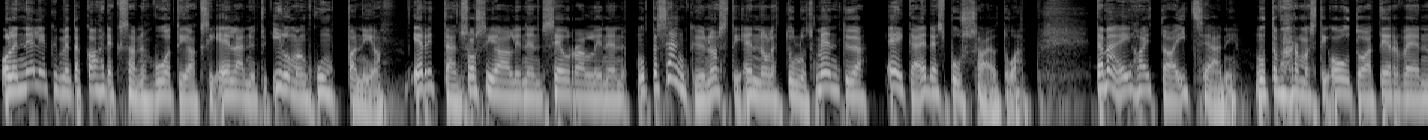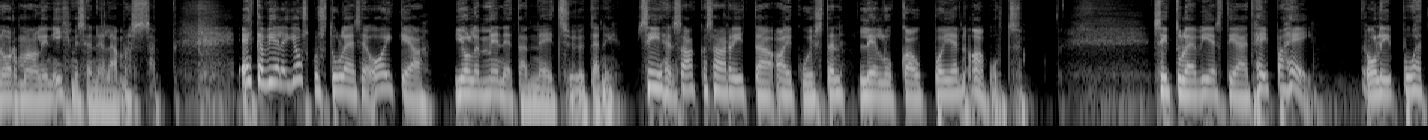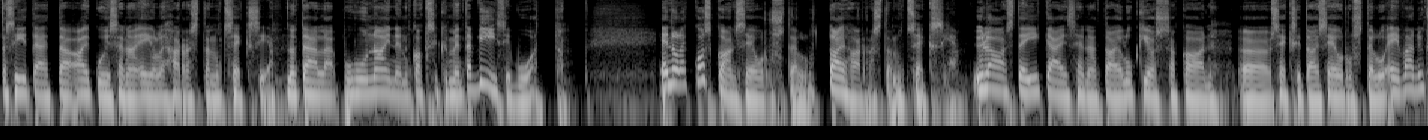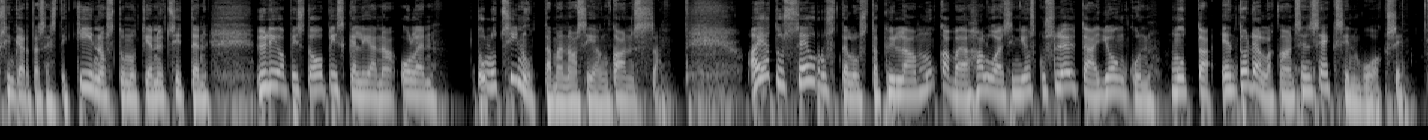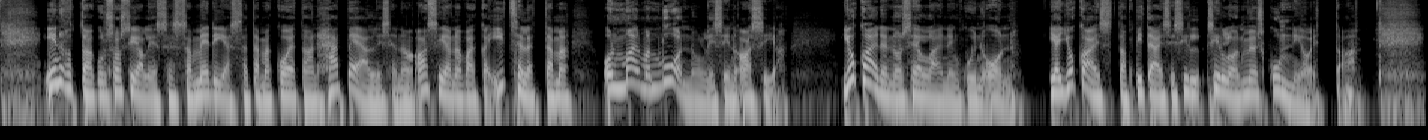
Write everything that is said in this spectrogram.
Olen 48-vuotiaaksi elänyt ilman kumppania. Erittäin sosiaalinen, seurallinen, mutta sänkyyn asti en ole tullut mentyä eikä edes pussailtua. Tämä ei haittaa itseäni, mutta varmasti outoa terveen normaalin ihmisen elämässä. Ehkä vielä joskus tulee se oikea, jolle menetän neitsyyteni. Siihen saakka saa riittää aikuisten lelukauppojen avut. Sitten tulee viestiä, että heippa hei. Oli puhetta siitä, että aikuisena ei ole harrastanut seksiä. No täällä puhuu nainen 25 vuotta. En ole koskaan seurustellut tai harrastanut seksiä. Yläasteikäisenä tai lukiossakaan ö, seksi tai seurustelu ei vain yksinkertaisesti kiinnostunut. Ja nyt sitten yliopisto-opiskelijana olen tullut sinut tämän asian kanssa. Ajatus seurustelusta kyllä on mukava ja haluaisin joskus löytää jonkun, mutta en todellakaan sen seksin vuoksi. Inhottaa, kun sosiaalisessa mediassa tämä koetaan häpeällisenä asiana, vaikka itselle tämä on maailman luonnollisin asia. Jokainen on sellainen kuin on. ja jokaista pitäisi sil- silloin myös kunnioittaa.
